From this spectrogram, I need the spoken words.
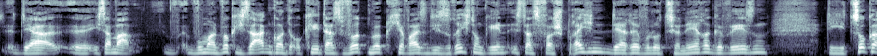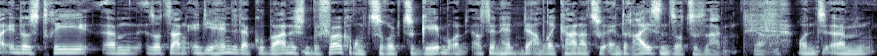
der, äh, ich sag mal, wo man wirklich sagen konnte, okay, das wird möglicherweise in diese Richtung gehen, ist das Versprechen der Revolutionäre gewesen, die Zuckerindustrie ähm, sozusagen in die Hände der kubanischen Bevölkerung zurückzugeben und aus den Händen der Amerikaner zu entreißen sozusagen. Ja. Und ähm,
